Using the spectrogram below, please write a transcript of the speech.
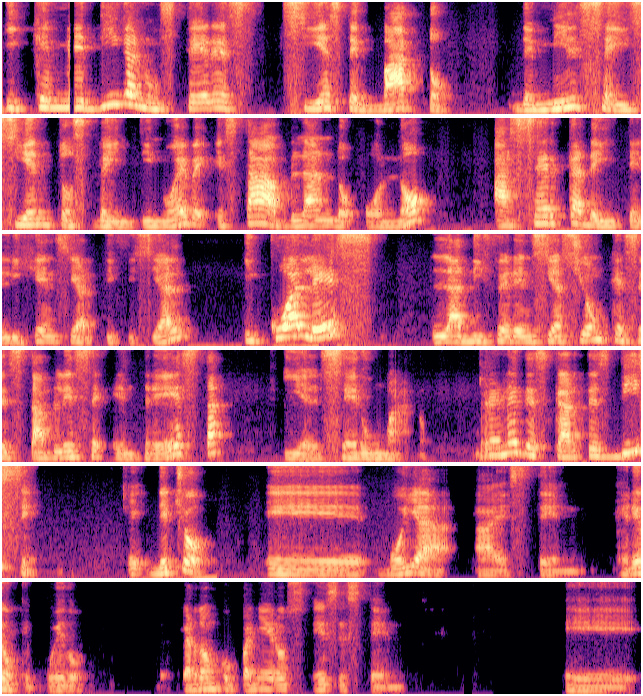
y que me digan ustedes si este vato de 1629 está hablando o no acerca de inteligencia artificial y cuál es la diferenciación que se establece entre esta y el ser humano. René Descartes dice, eh, de hecho, eh, voy a, este, creo que puedo, perdón compañeros, es este, eh,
